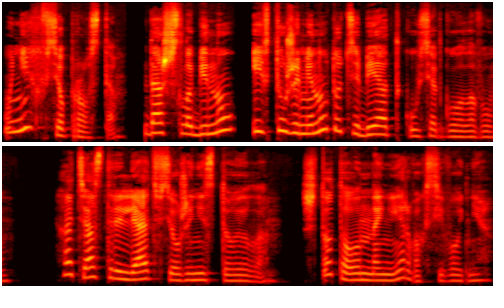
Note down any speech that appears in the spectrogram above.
У них все просто. Дашь слабину, и в ту же минуту тебе откусят голову. Хотя стрелять все же не стоило. Что-то он на нервах сегодня.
